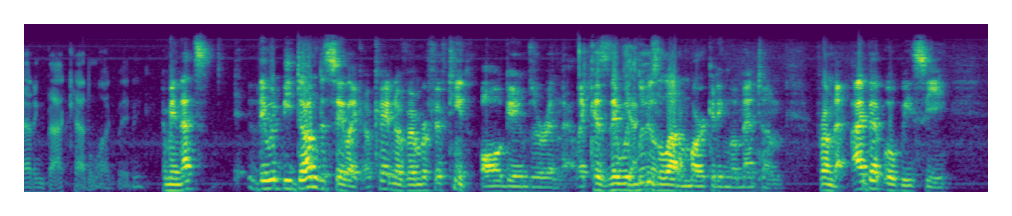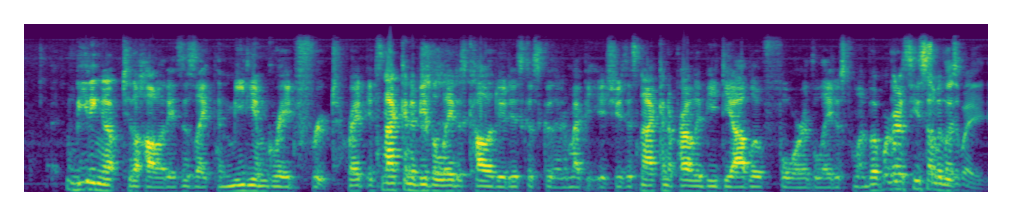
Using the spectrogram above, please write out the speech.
adding back catalog, maybe. I mean, that's they would be dumb to say like, okay, November fifteenth, all games are in there, like because they would Yeah, lose no. a lot of marketing momentum from that. I bet what we see leading up to the holidays is like the medium grade fruit, right? It's not going to be the latest Call of Duties because there might be issues. It's not going to probably be Diablo four, the latest one, but we're going to see some so of by those. the way,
